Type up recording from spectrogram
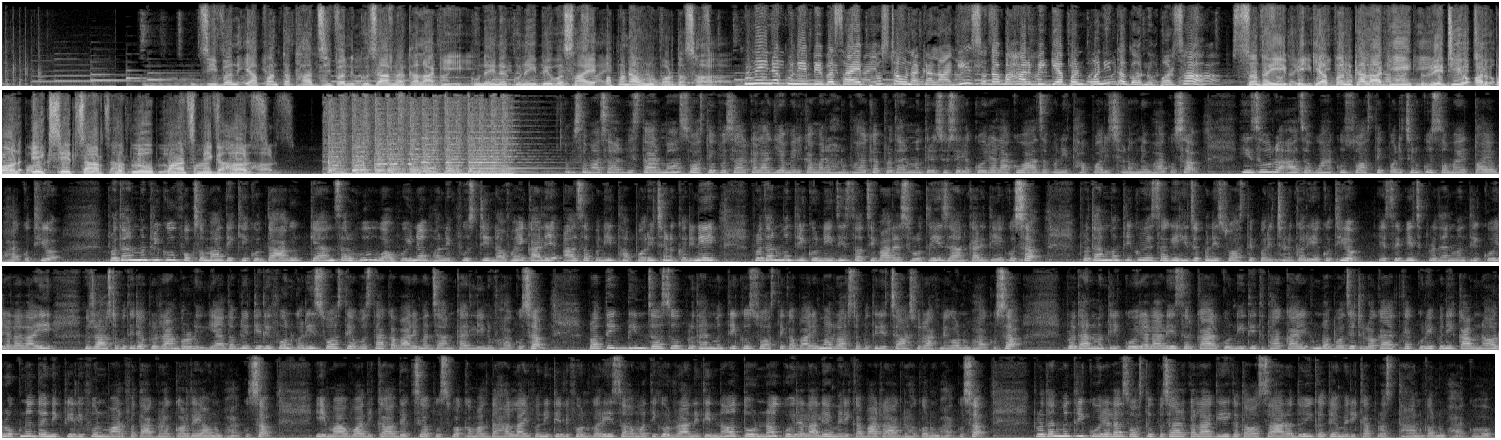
जीवन यापन तथा जीवन गुजार्नका लागि कुनै न कुनै व्यवसाय अपनाउनु पर्दछ। कुनै न कुनै व्यवसाय फस्टाउनका लागि सदाबहार विज्ञापन पनि त गर्नुपर्छ। सधैँ विज्ञापनका लागि रेडियो अर्पण एक सय चार थप्लो पाँच मेगा समाचार विस्तारमा। स्वास्थ्य उपचारका लागि अमेरिकामा रहनुभएका प्रधानमन्त्री सुशील कोइरालाको आज पनि थप परीक्षण हुने भएको छ। हिजो र आज उहाँको स्वास्थ्य परीक्षणको समय तय भएको थियो। प्रधानमन्त्रीको फोक्सोमा देखिएको दाग क्यान्सर हो वा होइन भन्ने पुष्टि नभएकाले आज पनि थप परीक्षण गरिने प्रधानमन्त्रीको निजी सचिवालय स्रोतले जानकारी दिएको छ। प्रधानमन्त्रीको यसअघि हिजो पनि स्वास्थ्य परीक्षण गरिएको थियो। यसैबीच प्रधानमन्त्री कोइरालालाई राष्ट्रपति डाक्टर रामवरण यादवले टेलिफोन गरी स्वास्थ्य अवस्थाका बारेमा जानकारी लिनुभएको छ। प्रत्येक दिन जसो प्रधानमन्त्रीको स्वास्थ्यका बारेमा राष्ट्रपतिले चासो राख्ने गर्नु भएको छ। प्रधानमन्त्री कोइरालाले सरकारको नीति तथा कार्यक्रम र बजेट लगायतका कुनै पनि काम नरोक्न दैनिक टेलिफोन मार्फत आग्रह गर्दै आउनु भएको छ। यी माओवादीका अध्यक्ष पुष्पकमल दाहाललाई पनि टेलिफोन गरी सहमतिको राजनीति नतोड्न कोइरालाले अमेरिकाबाट आग्रह गर्नुभएको छ। प्रधानमन्त्री कोइराला स्वास्थ्य उपचारका लागि गत असार दुई गते अमेरिका प्रस्थान गर्नुभएको हो।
